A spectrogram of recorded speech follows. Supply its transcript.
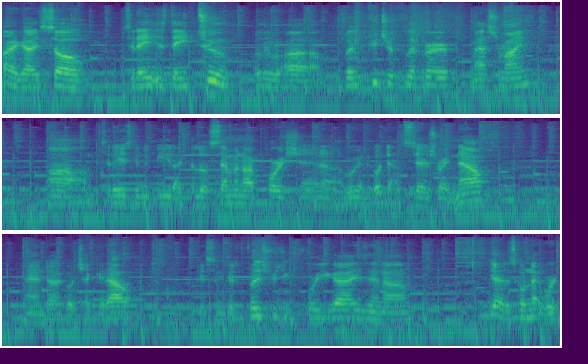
Alright guys, so today is day two of the uh, Future Flipper Mastermind. Um, today is going to be like the little seminar portion. Uh, we're going to go downstairs right now and uh, go check it out. Get some good footage for you, for you guys and um, yeah, let's go network.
